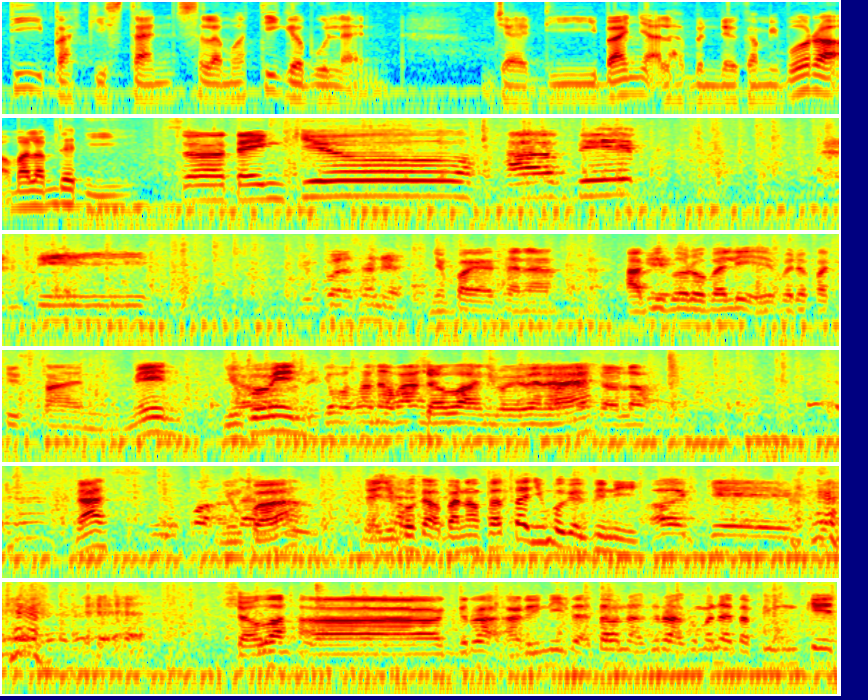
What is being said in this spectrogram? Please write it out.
di Pakistan selama 3 bulan. Jadi banyaklah benda kami borak malam tadi. So, thank you Habib. Nanti jumpa sana. Jumpa kat sana. Habib baru balik daripada Pakistan. Min, jumpa Min. Jumpa sana bang. InsyaAllah jumpa kat sana eh. InsyaAllah. Nas, jumpa. Nak jumpa kat Panang Satan, jumpa kat sini. Okey. InsyaAllah uh, gerak hari ni tak tahu nak gerak ke mana tapi mungkin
